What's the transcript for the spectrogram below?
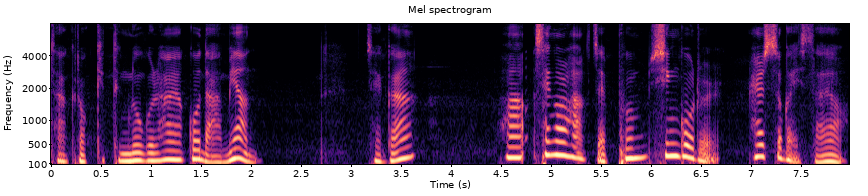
자, 그렇게 등록을 하고 나면 제가 화, 생활화학 제품 신고를 할 수가 있어요.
